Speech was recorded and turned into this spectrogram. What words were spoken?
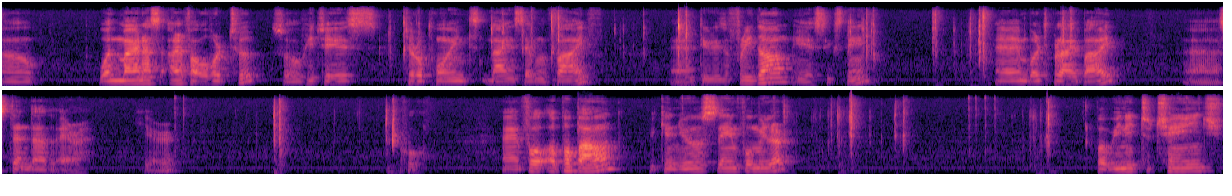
uh, 1 minus alpha over 2 so which is 0 0.975 and degrees of freedom is 16 and multiply by uh, standard error here. Cool. And for upper bound we can use same formula but we need to change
